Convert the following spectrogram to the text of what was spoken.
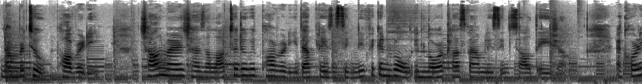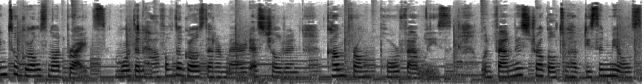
Number 2 Poverty. Child marriage has a lot to do with poverty that plays a significant role in lower class families in South Asia. According to Girls Not Brides, more than half of the girls that are married as children come from poor families. When families struggle to have decent meals,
